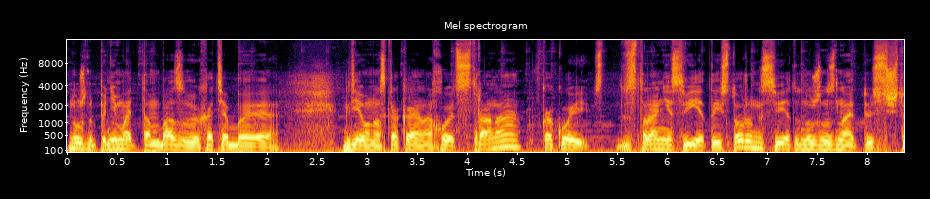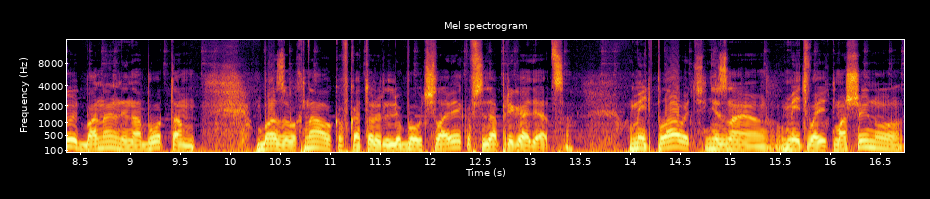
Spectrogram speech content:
нужно понимать там базовые хотя бы, где у нас какая находится страна, в какой стороне света и стороны света нужно знать. То есть существует банальный набор там базовых навыков, которые для любого человека всегда пригодятся. Уметь плавать, не знаю, уметь водить машину,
